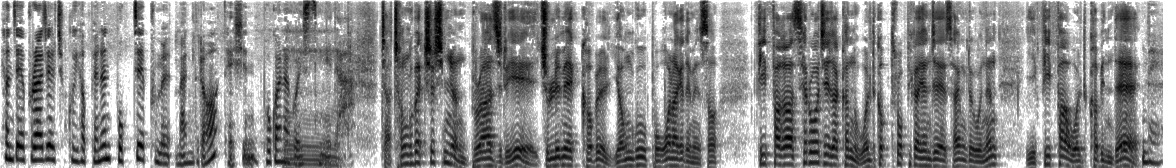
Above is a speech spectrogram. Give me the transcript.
현재 브라질 축구협회는 복제품을 만들어 대신 보관하고 음. 있습니다. 자, 1970년 브라질이 줄리 메이컵을 영구 복원하게 되면서 FIFA가 새로 제작한 월드컵 트로피가 현재 사용되고 있는 이 FIFA 월드컵인데 네.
